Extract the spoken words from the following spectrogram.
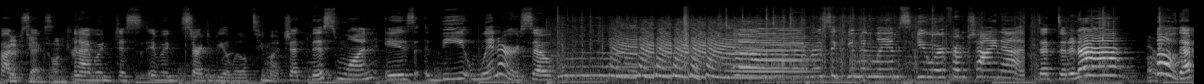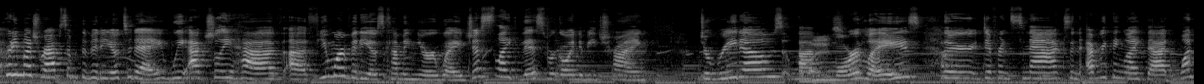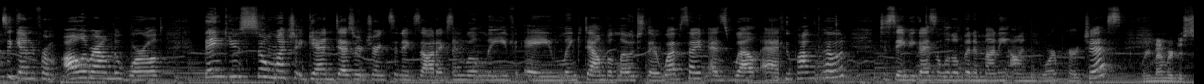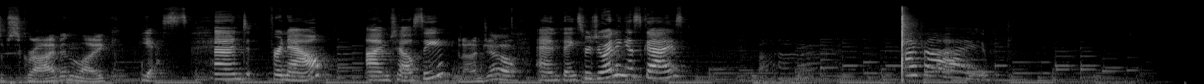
five or six. And I would just, it would start to be a little too much. That this one is the winner. So, uh, roasted cumin lamb skewer from China. Da da da da. Right. Oh, that pretty much wraps up the video today. We actually have a few more videos coming your way. Just like this, we're going to be trying Doritos, uh, Lay's. more Lay's, other different snacks, and everything like that. Once again, from all around the world. Thank you so much again, Desert Drinks and Exotics, and we'll leave a link down below to their website as well as coupon code to save you guys a little bit of money on your purchase. Remember to subscribe and like. Yes. And for now, I'm Chelsea, And I'm Joe. and thanks for joining us, guys. High five.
